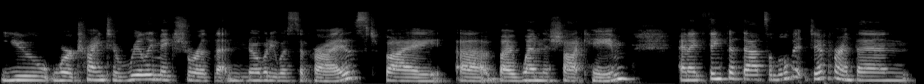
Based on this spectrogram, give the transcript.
you were trying to really make sure that nobody was surprised by uh, by when the shot came, and I think that that's a little bit different than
